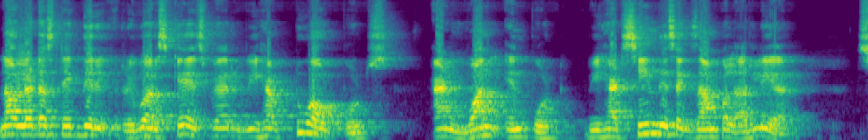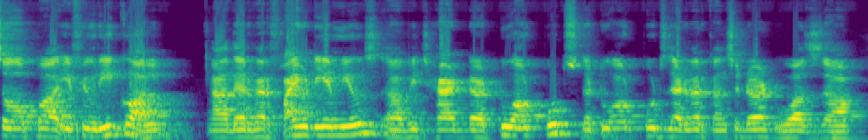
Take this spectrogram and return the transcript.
Now let us take the reverse case where we have two outputs and one input. We had seen this example earlier so uh, if you recall, uh, there were five DMUs uh, which had uh, two outputs. The two outputs that were considered was uh,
